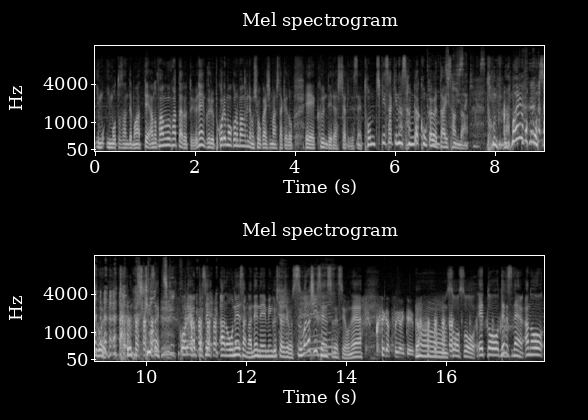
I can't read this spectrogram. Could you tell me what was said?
妹妹さんでもあってあのファムファタルというねグループ。これもこの番組でも紹介しましたけど、えー組んでいらっしゃるですね。トンチキサキナさんが今回は第3弾。とん。名前ももうすごい。トンチキサキこれやっぱせあのお姉さんがねネーミングしたらしいけど素晴らしいセンスですよね。癖が強いというか。うん、そうそう。えっと、でですね、あの。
